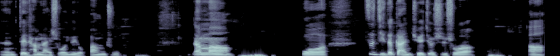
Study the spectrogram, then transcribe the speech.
嗯，对他们来说越有帮助。那么，我自己的感觉就是说，啊，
